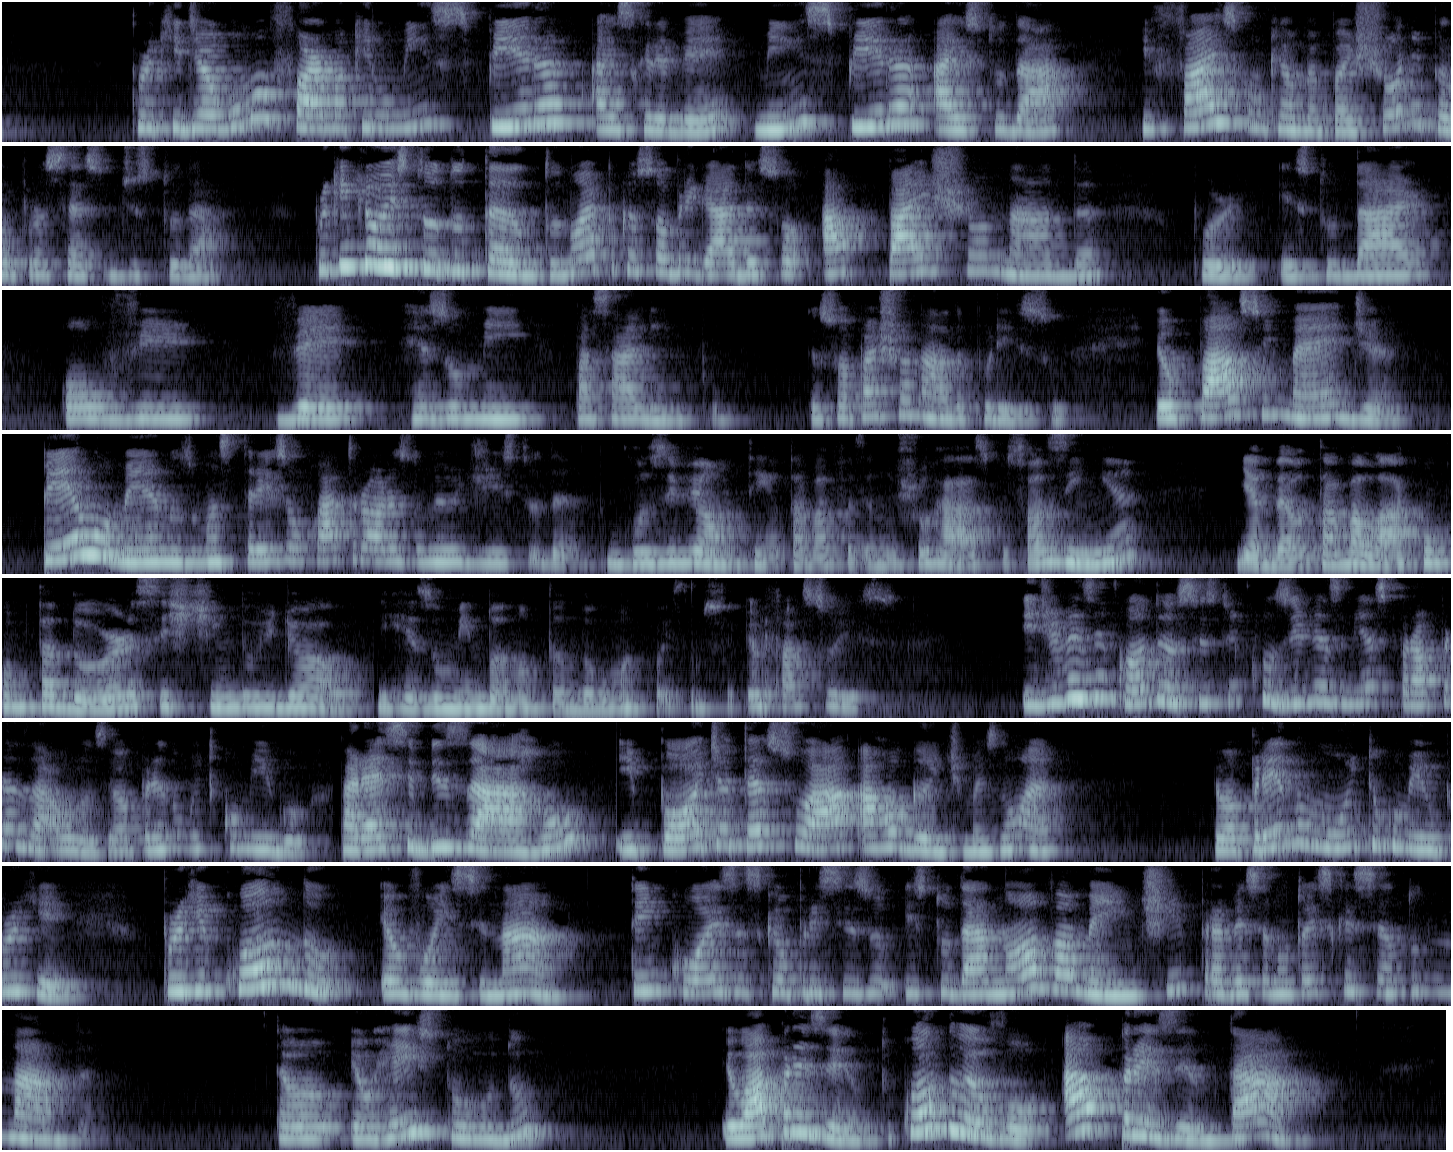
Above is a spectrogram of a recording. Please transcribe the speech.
Porque de alguma forma aquilo me inspira a escrever, me inspira a estudar e faz com que eu me apaixone pelo processo de estudar. Por que, que eu estudo tanto? Não é porque eu sou obrigada, eu sou apaixonada por estudar, ouvir, ver, resumir, passar limpo. Eu sou apaixonada por isso. Eu passo em média pelo menos umas três ou quatro horas do meu dia estudando. Inclusive ontem eu tava fazendo um churrasco sozinha e a Bel tava lá com o computador assistindo videoaula e resumindo, anotando alguma coisa, não sei o que. Eu faço isso. E de vez em quando eu assisto inclusive as minhas próprias aulas. Eu aprendo muito comigo. Parece bizarro e pode até soar arrogante, mas não é. Eu aprendo muito comigo, por quê? Porque quando eu vou ensinar, tem coisas que eu preciso estudar novamente para ver se eu não estou esquecendo nada. Então eu reestudo, eu apresento. Quando eu vou apresentar,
